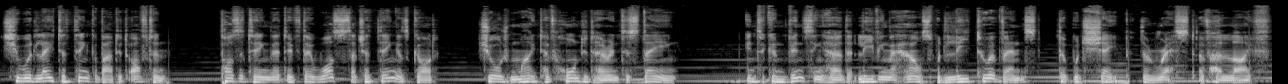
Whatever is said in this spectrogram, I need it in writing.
She would later think about it often, positing that if there was such a thing as God, George might have haunted her into staying, into convincing her that leaving the house would lead to events that would shape the rest of her life.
